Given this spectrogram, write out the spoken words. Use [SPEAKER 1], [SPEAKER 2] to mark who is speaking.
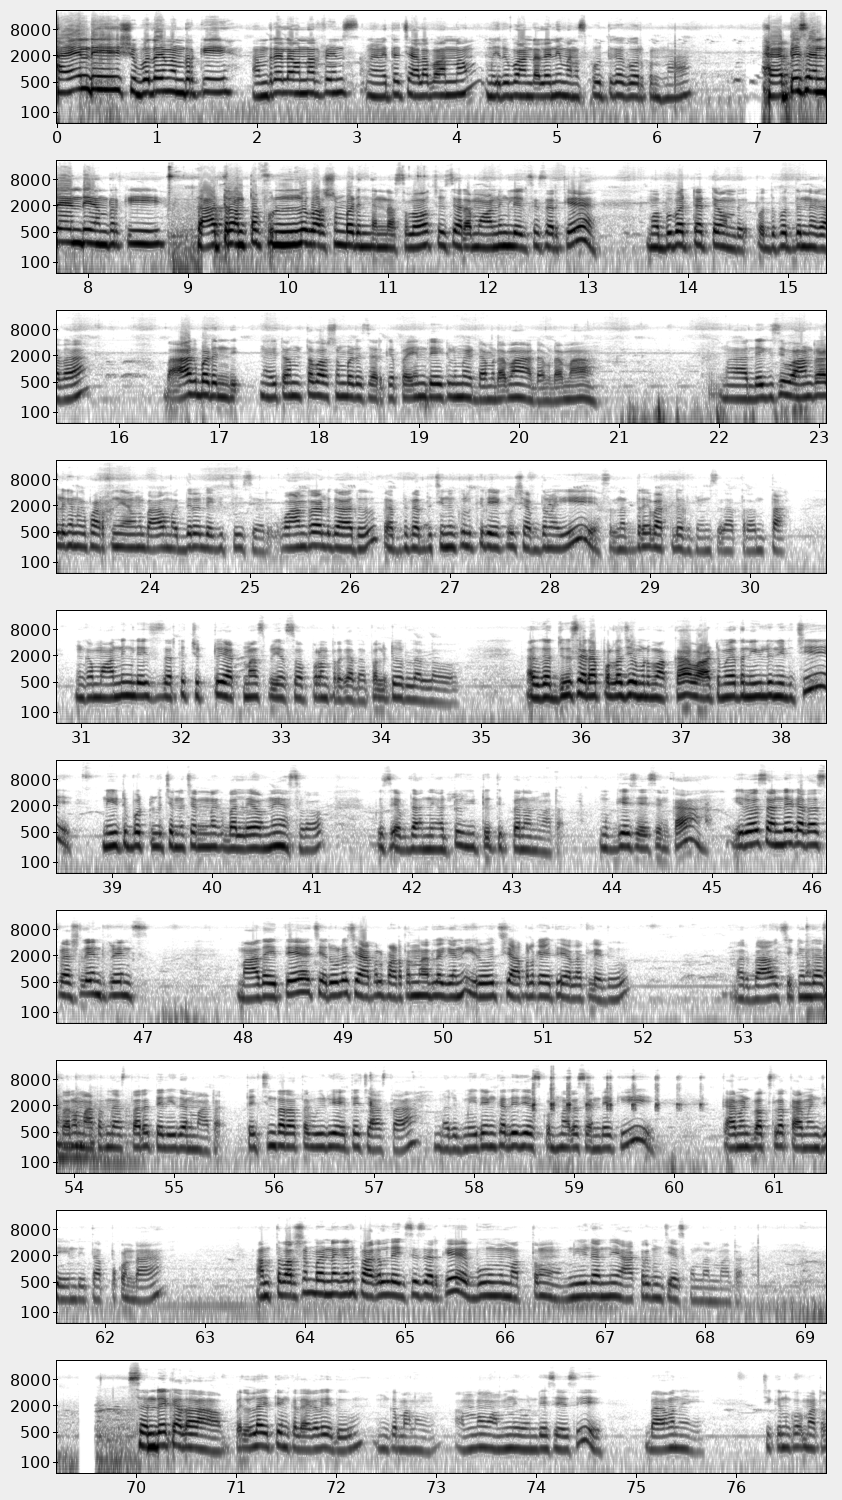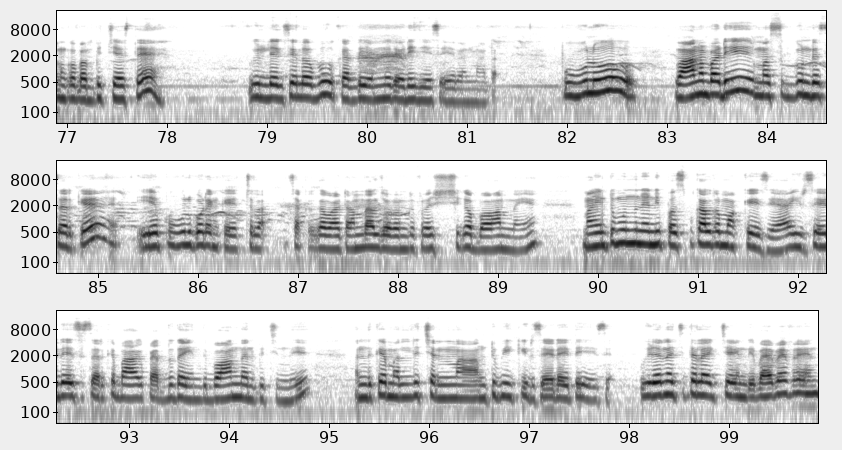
[SPEAKER 1] Hi అండి శుభోదయం అందరికీ. అందరూ ఎలా ఉన్నారు ఫ్రెండ్స్? మేమైతే చాలా బాగున్నాం. మీరు బాగుండాలని మనస్ఫూర్తిగా కోరుకుంటున్నాం. హ్యాపీ సండే అండి అందరికీ. రాత్రి అంతా ఫుల్ వర్షం పడిందండి అసలు. చూసారా మార్నింగ్ లేచేసరికి మబ్బు పట్టేట్టే ఉంది. పొద్దు పొద్దున్నే కదా. బాగా పడింది. నైట్ అంతా వర్షం పడేసరికి. పైన రేకుల మీద డమడమా డమడమా. లెగిసి వానరాళ్ళు కనుక పడుతున్నాయని బాగా మధ్యలో లెగిసి చూశారు. వానరాళ్ళు కాదు పెద్ద పెద్ద చినుకులకి రేకులు శబ్దం అయ్యి అసలు నిద్రే పట్టలేదు ఫ్రెండ్స్ రాత్రి అంతా ఇంకా మార్నింగ్ లేచేసరికి చుట్టూ అట్మాస్ఫియర్ సూపర్ ఉంటుంది కదా పల్లెటూర్లలో. అది కదా చూసారా పుల్ల జేముడు మొక్క? వాటి మీద నీళ్ళు నిలిచి నీటి బొట్టులు చిన్న చిన్న భలే ఉన్నాయి అసలు. కొద్దిసేపు దాన్ని అటు ఇటు తిప్పాను అనమాట ముగ్గేసేసి ఇంకా. ఈరోజు సండే కదా స్పెషల్ ఏంటి ఫ్రెండ్స్? మాదైతే చెరువులో చేపలు పడుతున్నారులే కానీ ఈరోజు చేపలకైతే వెళ్ళట్లేదు. మరి బాగా చికెన్ తెస్తారో మటన్ తెస్తారో తెలియదు అనమాట తెచ్చిన తర్వాత వీడియో అయితే చేస్తా. మరి మీరేం కర్రీ చేసుకుంటున్నారో సండేకి కామెంట్ బాక్స్లో కామెంట్ చేయండి తప్పకుండా. అంత వర్షం పడినా కానీ పగలు లెగిసేసరికి భూమి మొత్తం నీళ్ళన్నీ ఆక్రమించేసుకుందనమాట సండే కదా పిల్లలు అయితే ఇంకా లేగలేదు. ఇంకా మనం అన్నం అన్నీ వండేసేసి బావని చికెన్కో మటన్కో పంపించేస్తే వీళ్ళు ఎగిసేలోపు కర్రీ అన్నీ రెడీ చేసేయాలన్నమాట. పువ్వులు వానబడి మసుగ్గా ఉండేసరికి ఏ పువ్వులు కూడా ఇంకా ఇచ్చల చక్కగా వాటి అందాలు చూడండి ఫ్రెష్గా బాగున్నాయి. మా ఇంటి ముందు నేను పసుపు కలర్ మొక్క వేసా. ఇటు సైడ్ వేసేసరికి బాగా పెద్దదైంది బాగుంది అనిపించింది అందుకే మళ్ళీ చిన్న అంటు పీకి ఇటు సైడ్ అయితే వేసా. వీడియో నచ్చితే లైక్ చేయండి. Bye bye friends.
